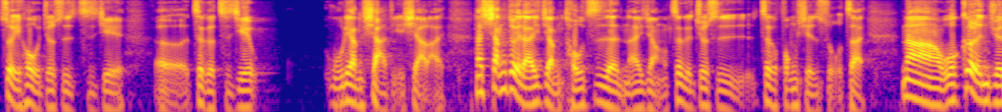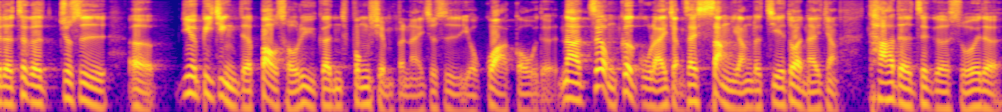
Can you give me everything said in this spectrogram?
最后就是直接呃，这个直接无量下跌下来。那相对来讲，投资人来讲，这个就是这个风险所在。那我个人觉得，这个就是呃。因为毕竟你的报酬率跟风险本来就是有挂钩的，那这种个股来讲，在上扬的阶段来讲，它的这个所谓的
